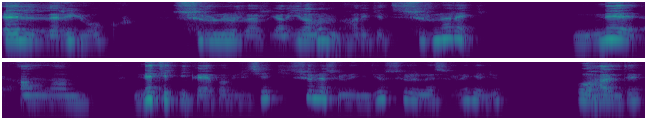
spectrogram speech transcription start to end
elleri yok, sürünürler. Yani İran'ın hareketi sürünerek ne anlam, ne teknika yapabilecek? Sürüne sürüne gidiyor, sürüne sürüne geliyor. O halde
